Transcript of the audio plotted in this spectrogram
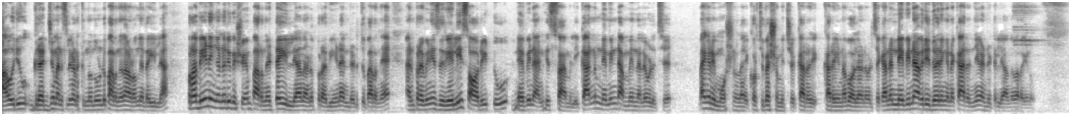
ആ ഒരു ഗ്രഡ്ജ് മനസ്സിൽ കിടക്കുന്നത് കൊണ്ട് പറഞ്ഞതാണോ എന്നറിയില്ല. പ്രവീൺ ഇങ്ങനെ ഒരു വിഷയം പറഞ്ഞിട്ടേ ഇല്ല എന്നാണ് പ്രവീൺ എന്റെ അടുത്ത് പറഞ്ഞത്. And Praveen is really sorry to Nevin and his family കാരണം നെവിന്റെ അമ്മ ഇന്നലെ വിളിച്ച് ഭയങ്കര ഇമോഷണലായി കുറച്ച് വിഷമിച്ച് കര കരയുന്ന പോലെയാണ് വിളിച്ചത്. കാരണം നെവിൻ അവർ ഇതുവരെ ഇങ്ങനെ കരഞ്ഞ് കണ്ടിട്ടില്ല എന്ന് പറയുന്നു.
